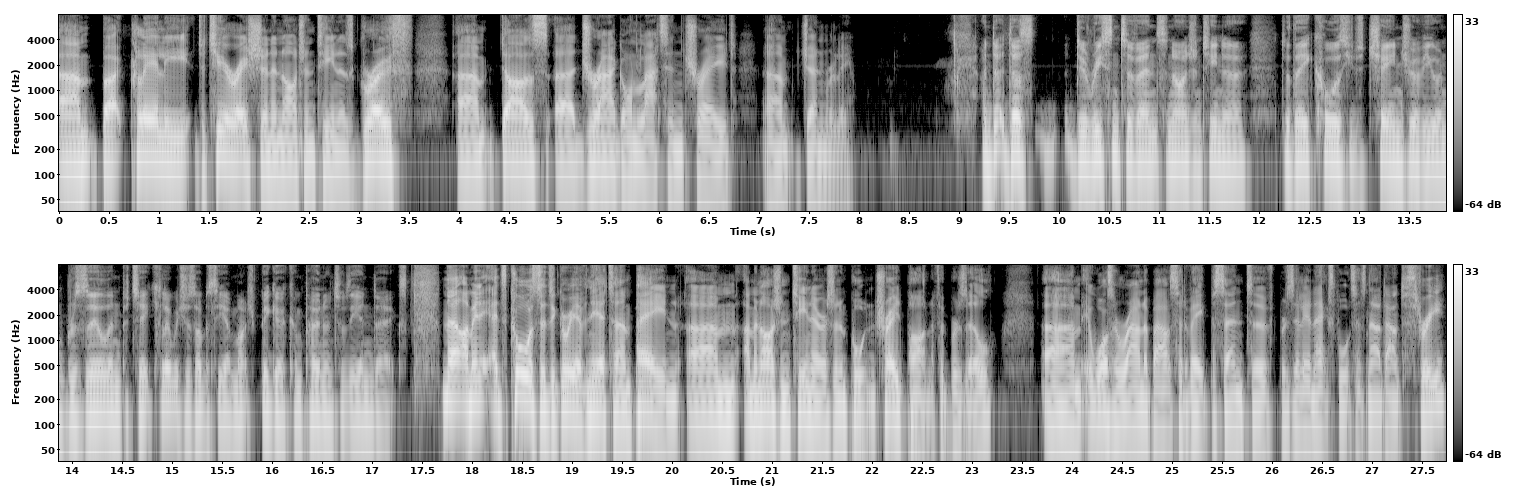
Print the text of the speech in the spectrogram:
Um, but clearly, deterioration in Argentina's growth um, does uh, drag on Latin trade um, generally. And does do recent events in Argentina do they cause you to change your view in Brazil in particular, which is obviously a much bigger component of the index? No, I mean it's caused a degree of near-term pain. Um, I mean Argentina is an important trade partner for Brazil. Um, it was around about sort of 8% of Brazilian exports. It's now down to 3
